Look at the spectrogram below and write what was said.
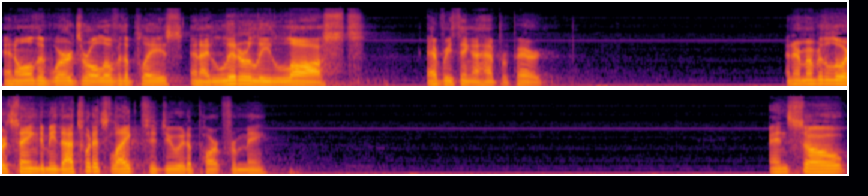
and all the words are all over the place, and I literally lost everything I had prepared. And I remember the Lord saying to me, That's what it's like to do it apart from me. And so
